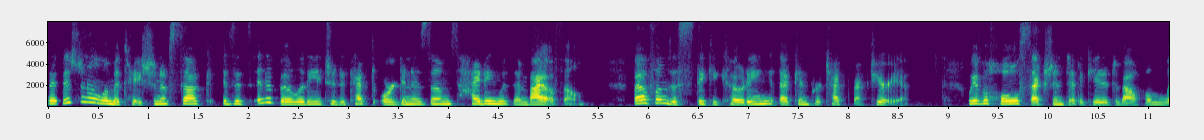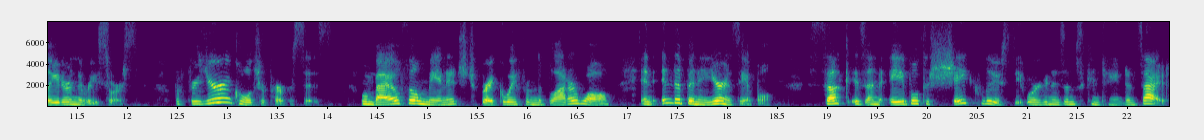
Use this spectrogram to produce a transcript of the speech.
An additional limitation of SUC is its inability to detect organisms hiding within biofilm. Biofilm is a sticky coating that can protect bacteria. We have a whole section dedicated to biofilm later in the resource, but for urine culture purposes, when biofilm manage to break away from the bladder wall and end up in a urine sample, SUC is unable to shake loose the organisms contained inside.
